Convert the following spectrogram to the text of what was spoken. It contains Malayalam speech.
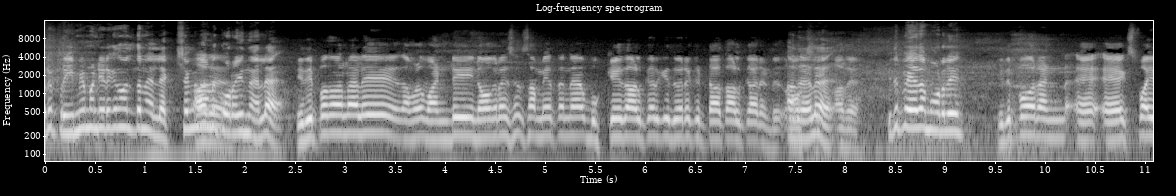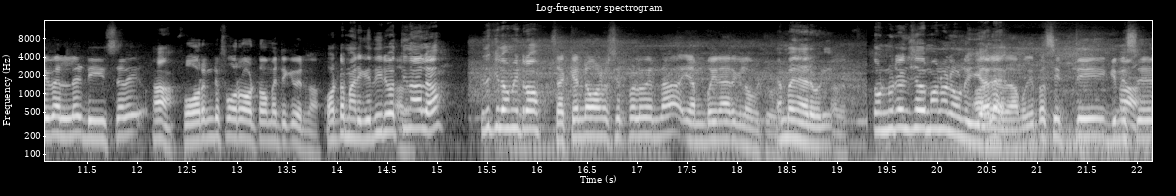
ഒരു പ്രീമിയം വണ്ടി എടുക്കുന്ന പോലെ തന്നെ ലക്ഷങ്ങളാണ് കുറയുന്നത് അല്ലേ? ഇതിപ്പോ എന്ന് പറഞ്ഞാൽ നമ്മൾ വണ്ടി ഇനോഗ്രേഷൻ സമയത്ത് തന്നെ ബുക്ക് ചെയ്ത ആൾക്കാർക്ക് ഇതുവരെ കിട്ടാത്ത ആൾക്കാരുണ്ട്. അതെ അല്ലേ? അതെ. ഇതിപ്പോ ഏതാ മോഡൽ ഇതിപ്പോ രണ്ട് X five L diesel four into four automatic വരുന്ന ഓട്ടോമാറ്റിക് ഇത് ഇരുപത്തിനാലോ? ഇത് കിലോമീറ്ററോ സെക്കൻഡ് ഓണർഷിപ്പിൽ വരുന്ന എൺപതിനായിരം കിലോമീറ്റർ എൺപതിനായിരം കോടി തൊണ്ണൂറ്റഞ്ച് ശതമാനം ലോൺ ചെയ്യാം അല്ലേ? നമുക്കിപ്പോ സിറ്റി ഗിനിസ്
